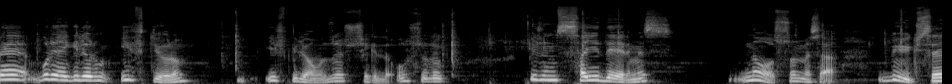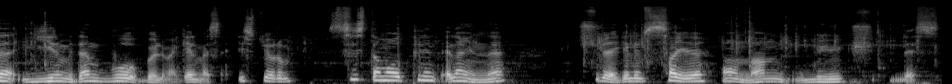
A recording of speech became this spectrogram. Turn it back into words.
Ve buraya geliyorum if diyorum. If bloğumuzu şu şekilde oluşturduk. Bizim sayı değerimiz ne olsun? Mesela büyükse 20'den bu bölüme gelmesini istiyorum. System out print align ile şuraya gelip sayı 10'dan büyük desin.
